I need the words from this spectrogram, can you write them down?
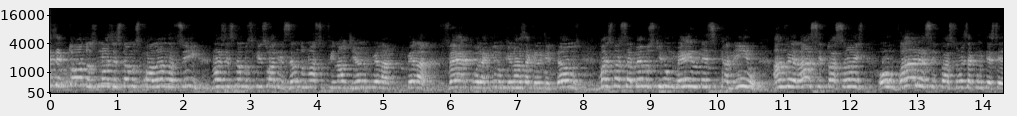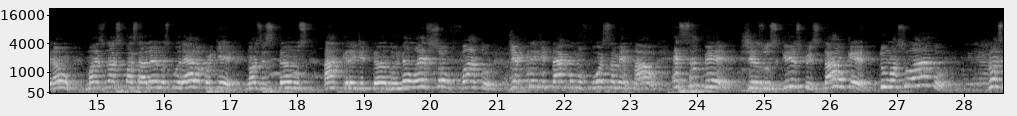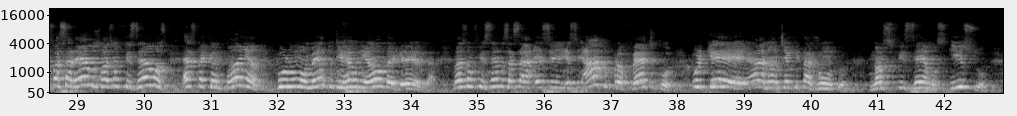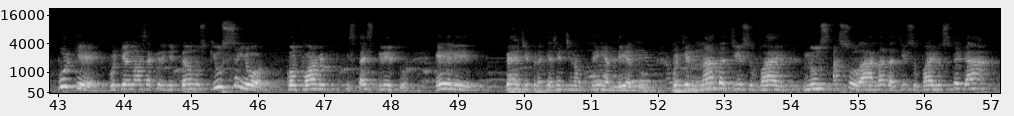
Dizer, todos nós estamos falando assim, nós estamos visualizando o nosso final de ano pela, pela fé, por aquilo que nós acreditamos, mas nós sabemos que no meio desse caminho haverá situações, ou várias situações acontecerão, mas nós passaremos por ela porque nós estamos acreditando. Não é só o fato de acreditar como força mental, é saber Jesus Cristo está o que? Do nosso lado. Nós passaremos, nós não fizemos esta campanha por um momento de reunião da igreja. Nós não fizemos essa, esse, esse ato profético porque, ah, não, tinha que estar junto. Nós fizemos isso por quê? Porque nós acreditamos que o Senhor, conforme está escrito, Ele pede para que a gente não tenha medo, porque nada disso vai nos assolar, nada disso vai nos pegar.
